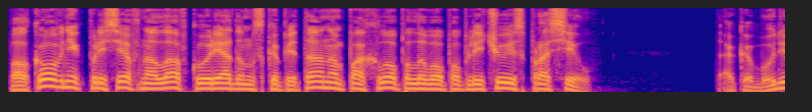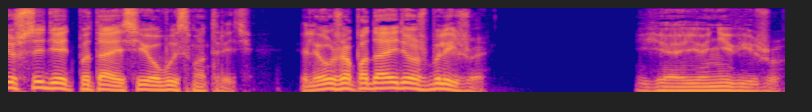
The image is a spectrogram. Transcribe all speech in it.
Полковник, присев на лавку рядом с капитаном, похлопал его по плечу и спросил. «Так и будешь сидеть, пытаясь ее высмотреть? Или уже подойдешь ближе?» «Я ее не вижу»,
